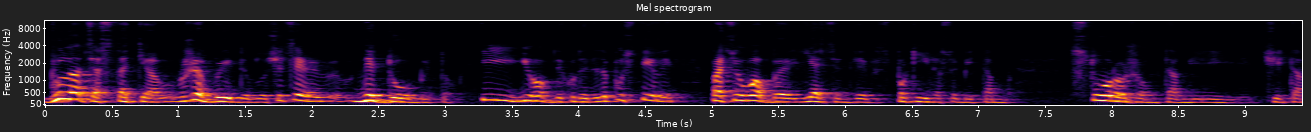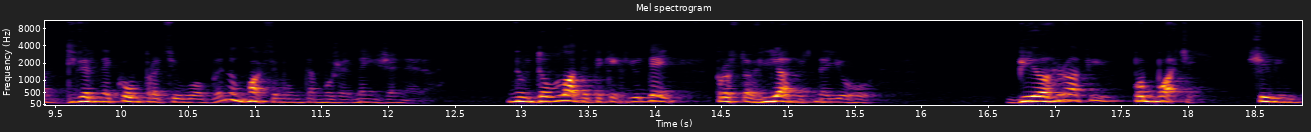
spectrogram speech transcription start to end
була ця стаття, вже видало, що це недобиток, і його б нікуди не допустили. Працював би Єльцин спокійно собі там сторожем там, чи там двірником працював би, ну максимум там може на інженера. Ну до влади таких людей просто глянуть на його біографію, побачать, що він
